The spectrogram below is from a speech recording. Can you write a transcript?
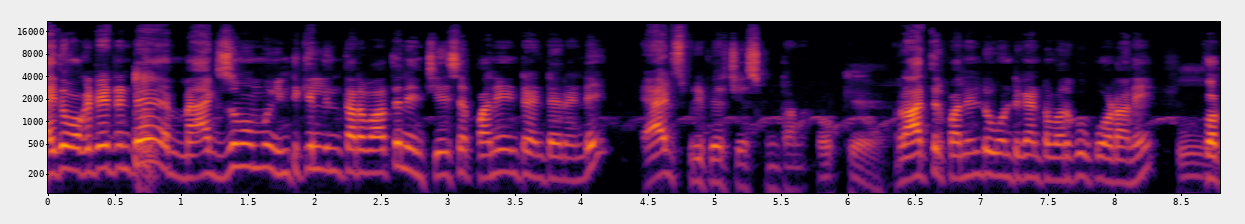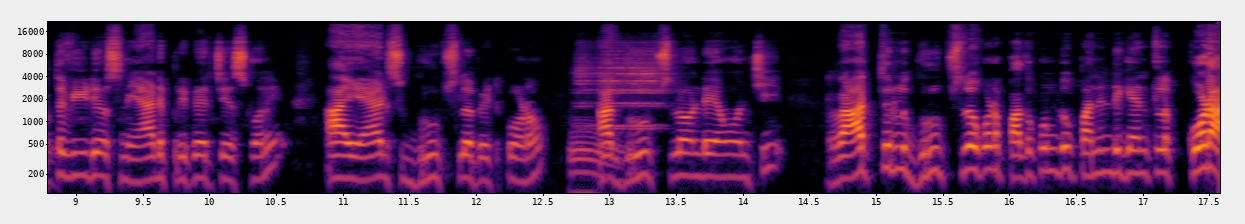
అయితే ఒకటేంటంటే మాక్సిమం ఇంటికి వెళ్ళిన తర్వాత నేను చేసే పని ఏంటంటేనండి యాడ్స్ ప్రిపేర్ చేసుకుంటాను. ఓకే. రాత్రి పన్నెండు ఒంటి గంట వరకు కూడాని కొత్త వీడియోస్ని యాడ్ ప్రిపేర్ చేసుకొని ఆ యాడ్స్ గ్రూప్స్లో పెట్టుకోవడం. ఆ గ్రూప్స్లో ఉండే ఏమొంచి రాత్రులు గ్రూప్స్లో కూడా పదకొండు పన్నెండు గంటలకు కూడా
